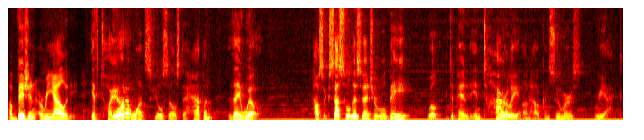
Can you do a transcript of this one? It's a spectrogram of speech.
a vision a reality. If Toyota wants fuel cells to happen, they will. How successful this venture will be will depend entirely on how consumers react.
